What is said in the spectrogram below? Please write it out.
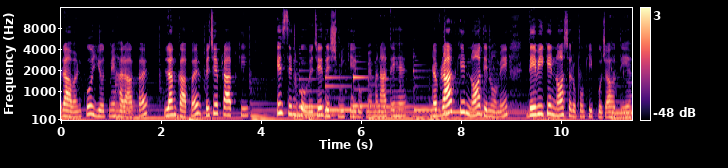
रावण को युद्ध में हराकर लंका पर विजय प्राप्त की। इस दिन को विजयदशमी के रूप में मनाते हैं। नवरात्र के नौ दिनों में देवी के नौ स्वरूपों की पूजा होती है।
